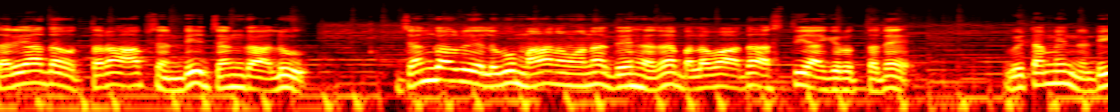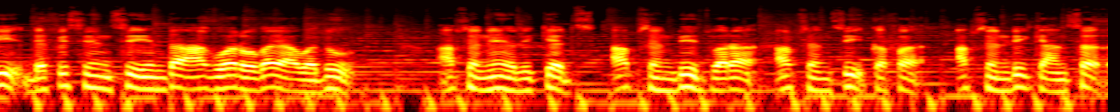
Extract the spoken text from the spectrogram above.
ಸರಿಯಾದ ಉತ್ತರ ಆಪ್ಷನ್ ಡಿ, ಜಂಗಾಲು. ಜಂಗಾಲು ಎಲುಬು ಮಾನವನ ದೇಹದ ಬಲವಾದ ಅಸ್ಥಿಯಾಗಿರುತ್ತದೆ. ವಿಟಮಿನ್ ಡಿ ಡೆಫಿಷಿಯನ್ಸಿಯಿಂದ ಆಗುವ ರೋಗ ಯಾವುದು? Option A, rickets. Option B, ಜ್ವರ. ಆಪ್ಷನ್ ಸಿ, ಕಫ. Option D, cancer.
